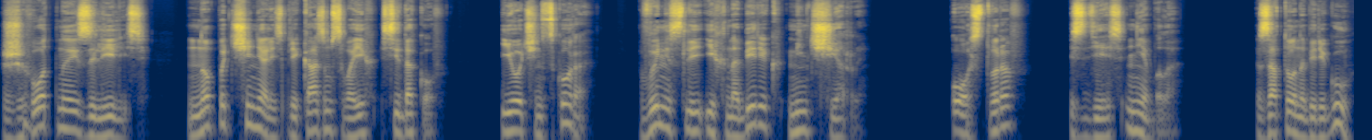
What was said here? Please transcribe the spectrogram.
Животные злились, но подчинялись приказам своих седаков и очень скоро вынесли их на берег Минчерры. Остворов здесь не было. Зато на берегу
